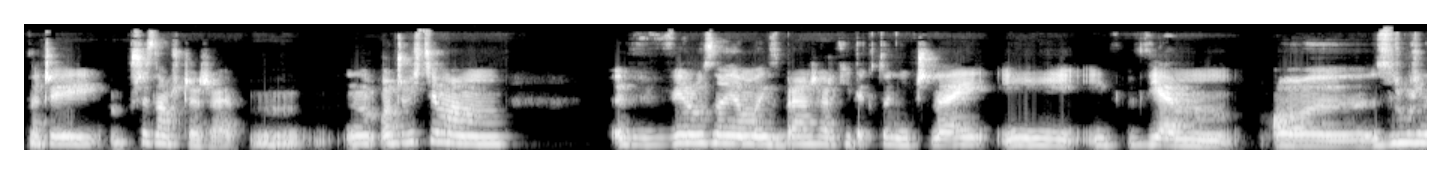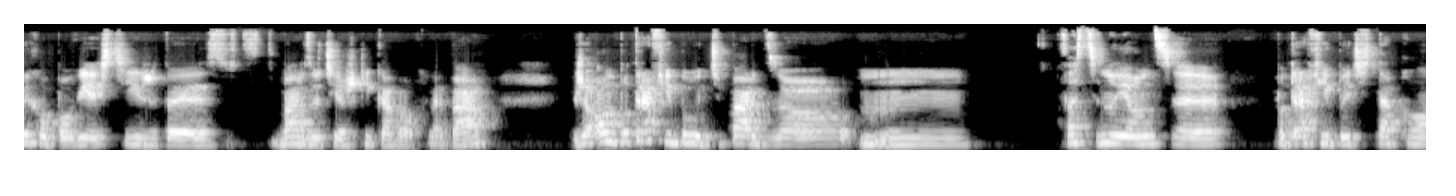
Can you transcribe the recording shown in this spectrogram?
Znaczy, przyznam szczerze, mm, no, oczywiście mam wielu znajomych z branży architektonicznej i, i wiem o, z różnych opowieści, że to jest bardzo ciężki kawał chleba, że on potrafi być bardzo mm, fascynujący, potrafi być taką,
